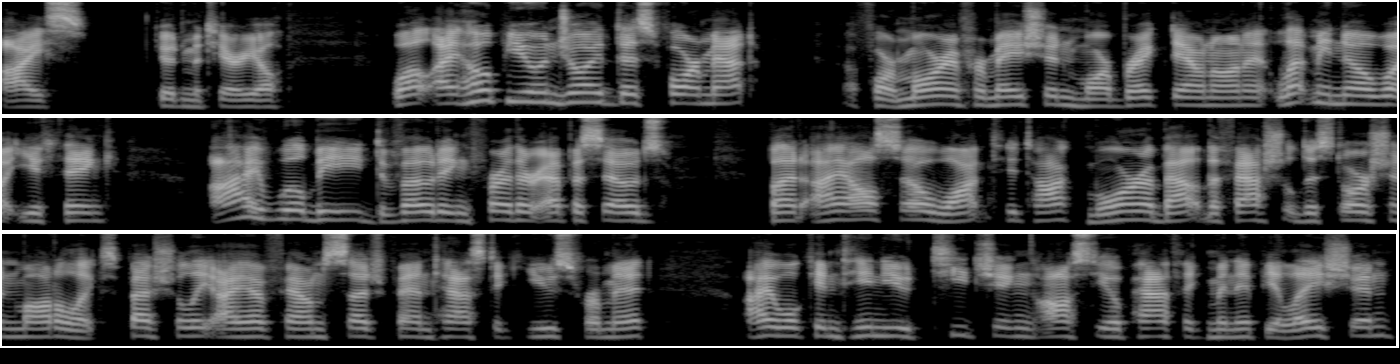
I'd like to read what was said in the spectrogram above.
ice, good material. Well, I hope you enjoyed this format. For more information, more breakdown on it, let me know what you think. I will be devoting further episodes, but I also want to talk more about the fascial distortion model, especially. I have found such fantastic use from it. I will continue teaching osteopathic manipulation,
